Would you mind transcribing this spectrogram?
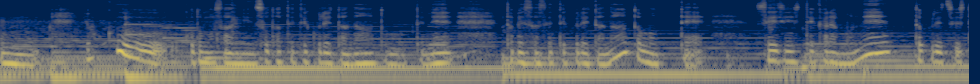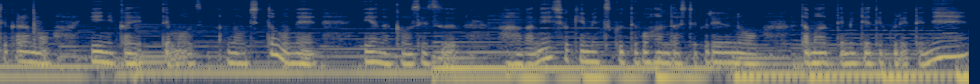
うん、よく子供3人育ててくれたなと思ってね。食べさせてくれたなと思って。成人してからもね独立してからも家に帰ってもあのちっともね嫌な顔せず母がね一生懸命作ってご飯出してくれるのを黙って見ててくれてね。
